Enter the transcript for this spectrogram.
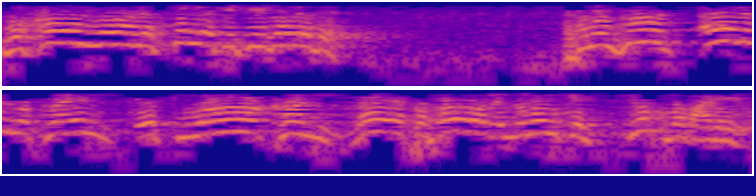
يقاوم على السنة في بلده. فمنفوذ آل المطمئن إطلاقا لا يتصور إنه ممكن يقبض عليه.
